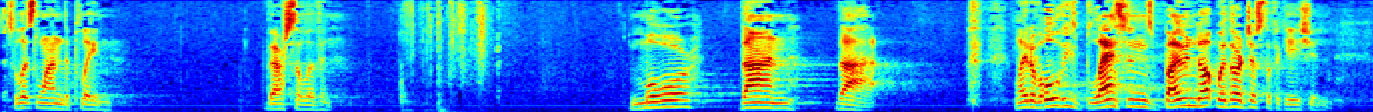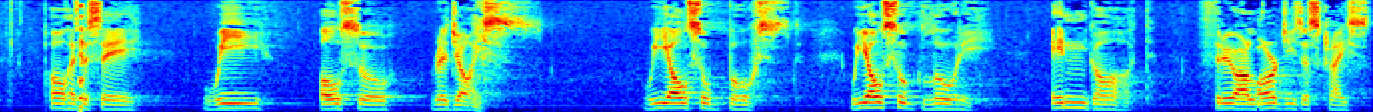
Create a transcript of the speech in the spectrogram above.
So let's land the plane. Verse 11. More than that. In light of all these blessings bound up with our justification, Paul has to say, we also rejoice. We also boast. We also glory in God through our Lord Jesus Christ,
